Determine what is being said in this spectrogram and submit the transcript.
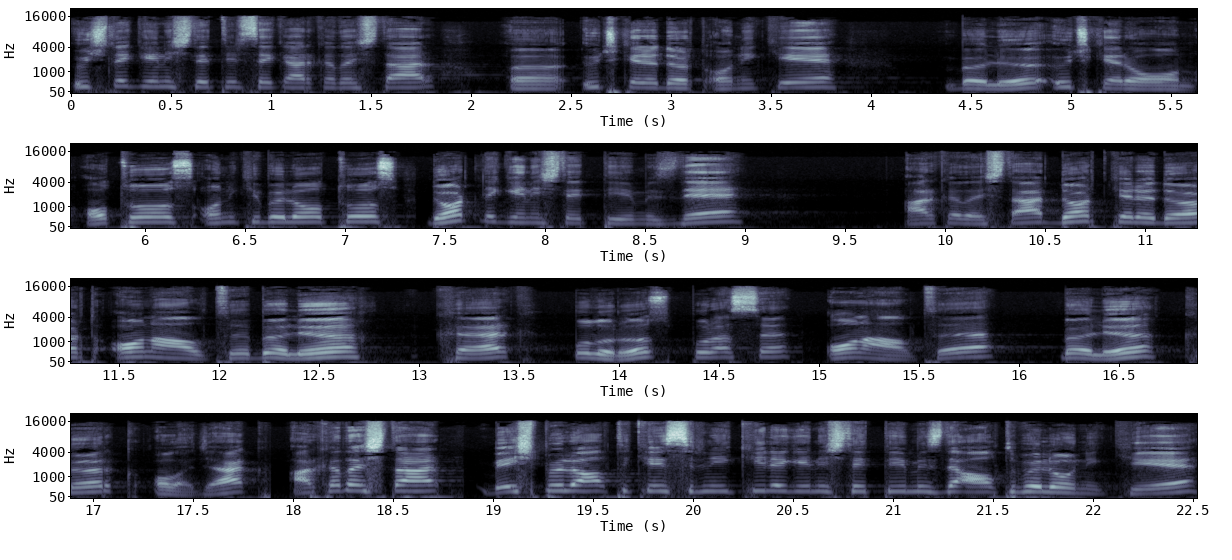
3 ile genişletirsek arkadaşlar 3 e, kere 4 12 bölü 3 kere 10 30. 12 bölü 30. 4 ile genişlettiğimizde arkadaşlar 4 kere 4 16 bölü 40 buluruz. Burası 16 bölü 40 olacak. Arkadaşlar 5 bölü 6 kesirini 2 ile genişlettiğimizde 6 bölü 12.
